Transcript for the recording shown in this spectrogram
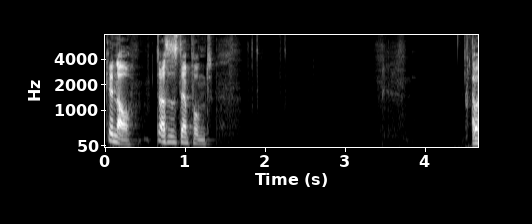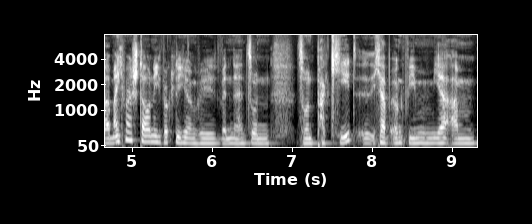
genau, das ist der Punkt. Aber manchmal staune ich wirklich irgendwie, wenn dann so ein, so ein Paket, ich habe irgendwie mir am,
